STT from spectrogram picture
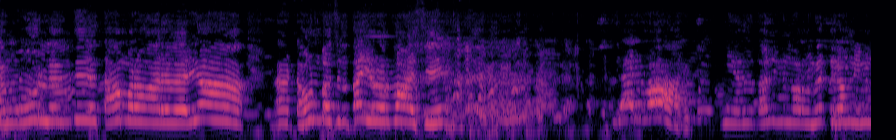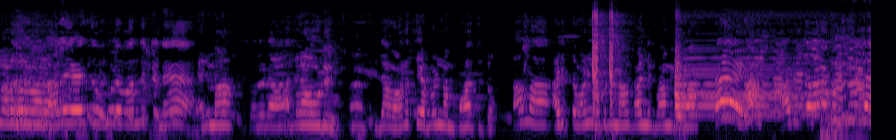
எங்க ஊர்ல இருந்து தாம்பரம் வர வரையும் டவுன் பஸ்ஸுக்கு தான் இருபது ரூபாய் ஆச்சு. சரி வா நீ எதுக்கு தண்ணி நின்று வரணும் தெரியாம நின்று நடக்கிற எழுத்து உங்களை வந்துட்டேனே. சரிம்மா சொல்லுடா. அதெல்லாம் விடு. இந்த வனத்தை எப்படி நம்ம பார்த்துட்டோம்? ஆமா. அடுத்த வனம் எப்படி நான் கண்ணு காமிக்கலாம்? அடுத்த வர முடியல.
